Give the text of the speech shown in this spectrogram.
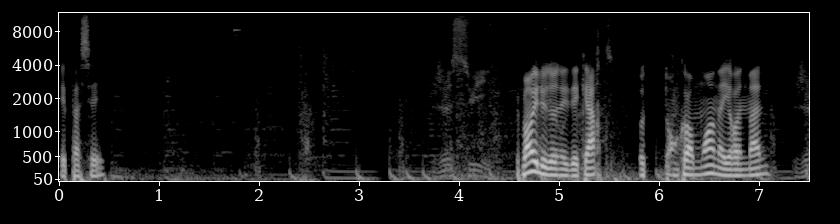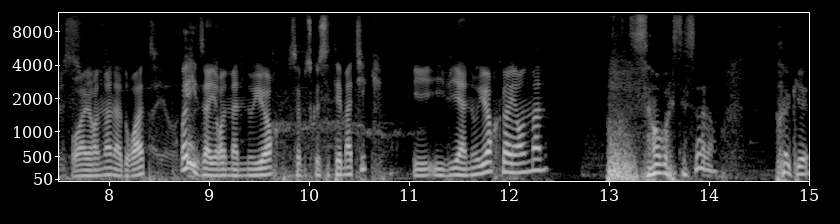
Et passer. Je suis. J'ai pas envie de lui donner des cartes. Encore moins un Iron Man. Pour Iron Man à droite. Iron Oui, ils Iron Man New York. C'est parce que c'est thématique. Il, il vit à New York, Iron Man c'est ça, non? Ok.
